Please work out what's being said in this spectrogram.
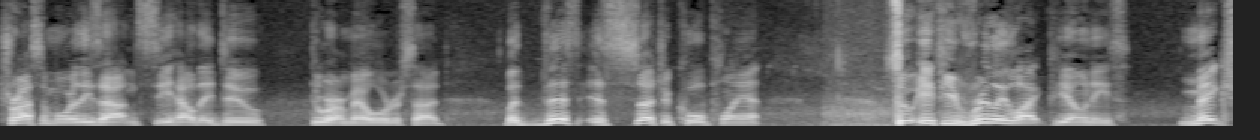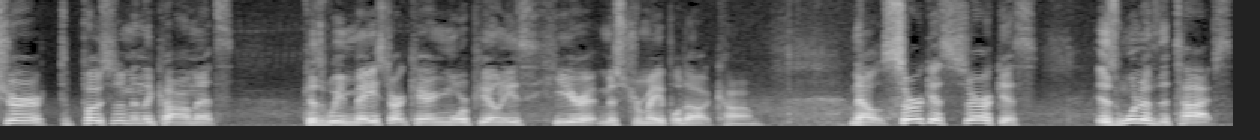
try some more of these out and see how they do through our mail order side. But this is such a cool plant. So if you really like peonies, make sure to post them in the comments because we may start carrying more peonies here at mrmaple.com. Now, Circus Circus is one of the types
